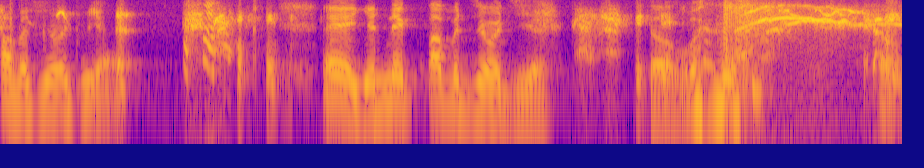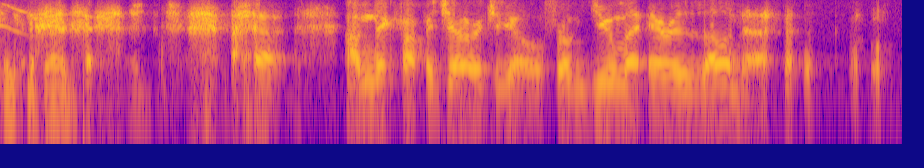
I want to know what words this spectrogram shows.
Papa Georgia. hey, you're Nick Papa Georgia. Yo. I'm Nick Papagiorgio from Yuma, Arizona.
